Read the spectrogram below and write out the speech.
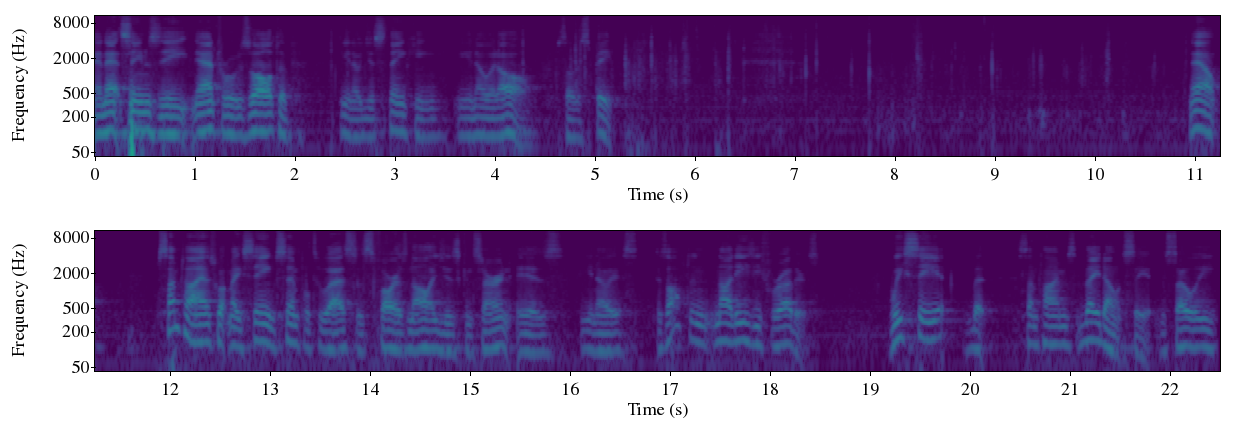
And that seems the natural result of, you know, just thinking you know it all, so to speak. Now, sometimes what may seem simple to us as far as knowledge is concerned is, you know, is, is often not easy for others. We see it, but sometimes they don't see it. And so we,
